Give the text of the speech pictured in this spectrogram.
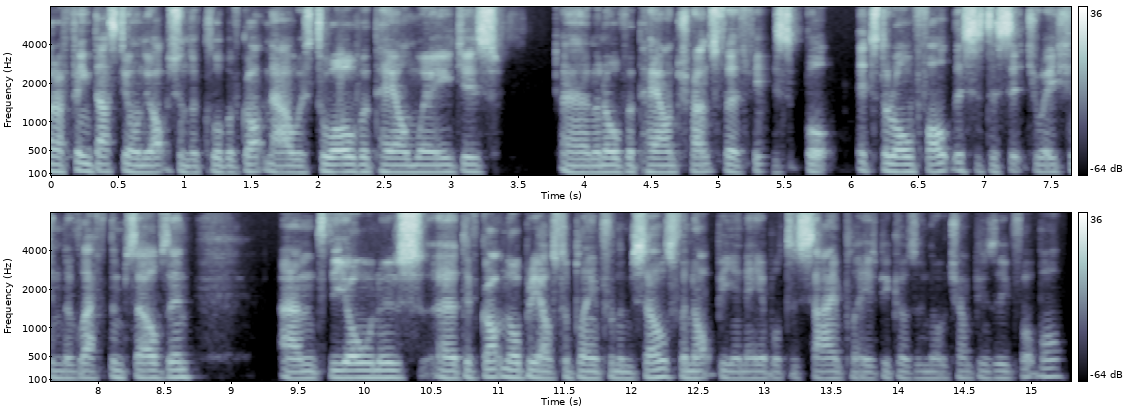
But I think that's the only option the club have got now is to overpay on wages um, and overpay on transfer fees. But it's their own fault. This is the situation they've left themselves in. And the owners, uh, they've got nobody else to blame for themselves for not being able to sign players because of no Champions League football.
